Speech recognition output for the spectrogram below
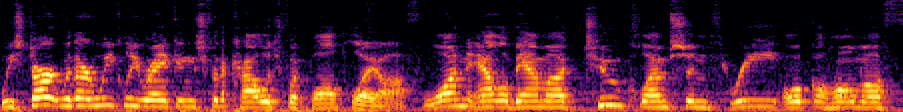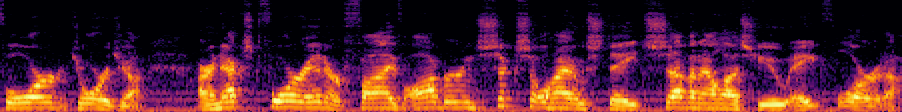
We start with our weekly rankings for the college football playoff 1 Alabama, 2 Clemson, 3 Oklahoma, 4 Georgia. Our next four in are 5 Auburn, 6 Ohio State, 7 LSU, 8 Florida.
